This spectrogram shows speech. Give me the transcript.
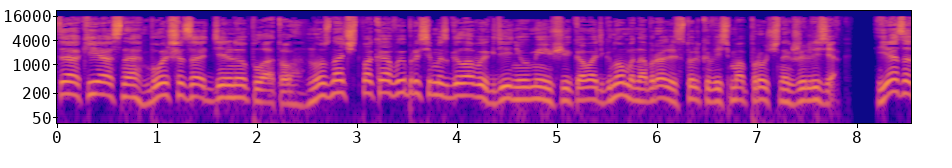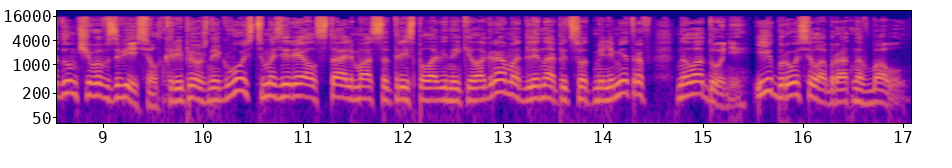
Так, ясно. Больше за отдельную плату. Ну, значит, пока выбросим из головы, где не умеющие ковать гномы набрали столько весьма прочных железяк. Я задумчиво взвесил. Крепежный гвоздь, материал сталь, масса 3,5 килограмма, длина 500 миллиметров на ладони и бросил обратно в баул.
